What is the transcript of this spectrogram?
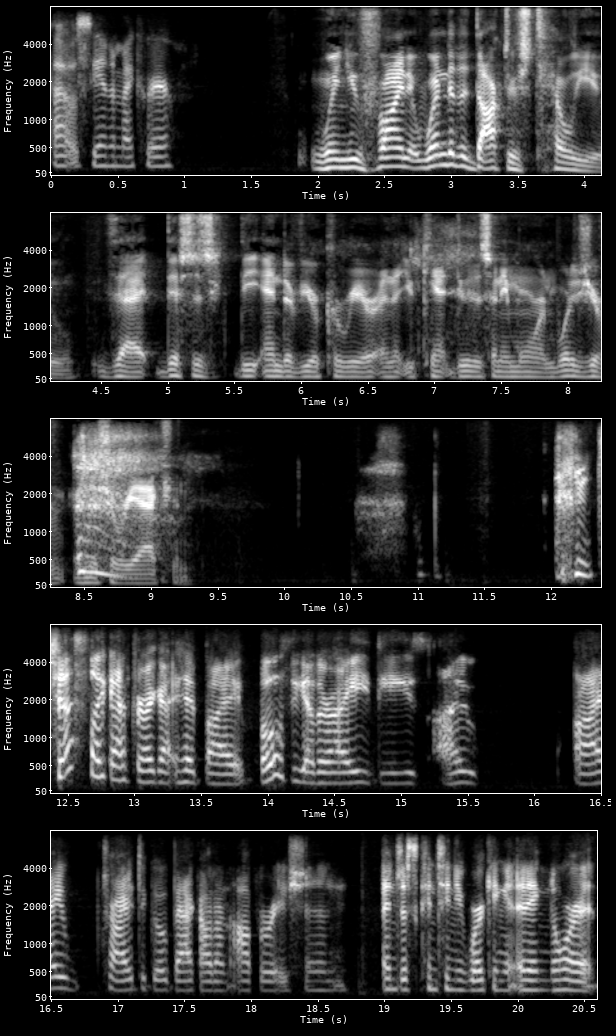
that was the end of my career. When you find it, when do the doctors tell you that this is the end of your career and that you can't do this anymore? And what is your initial reaction? just like after I got hit by both the other IEDs, I I tried to go back out on operation and just continue working and ignore it.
